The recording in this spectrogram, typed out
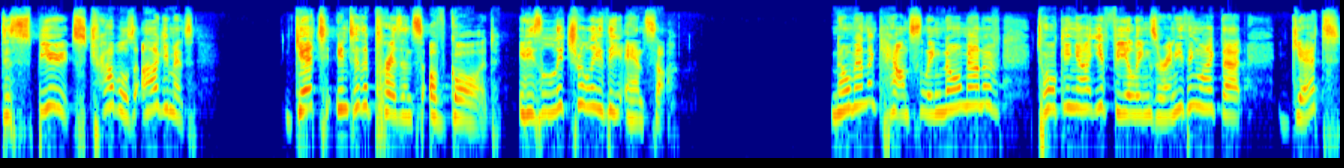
disputes, troubles, arguments, get into the presence of God. It is literally the answer. No amount of counseling, no amount of talking out your feelings or anything like that. Get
